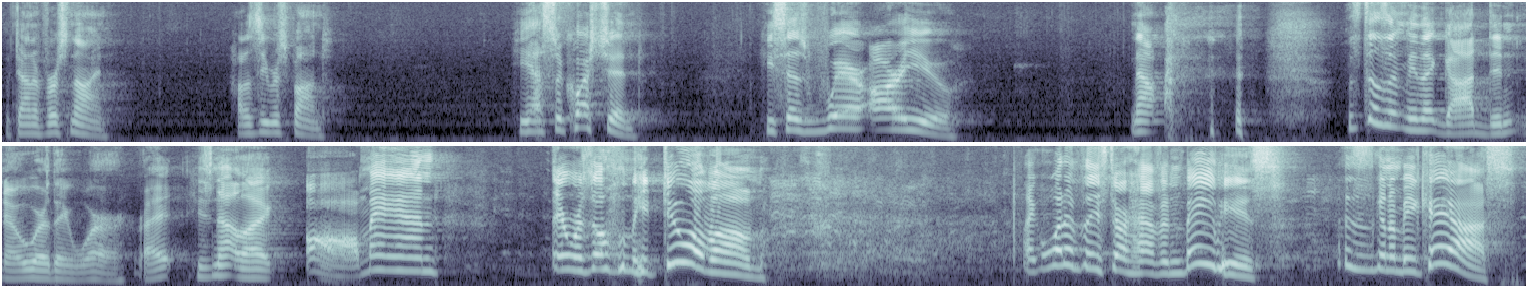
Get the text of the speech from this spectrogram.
Look down at verse 9. How does he respond? he asks a question. He says, Where are you? Now, this doesn't mean that God didn't know where they were, right? He's not like, Oh man, there was only two of them. like, what if they start having babies? This is going to be chaos.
